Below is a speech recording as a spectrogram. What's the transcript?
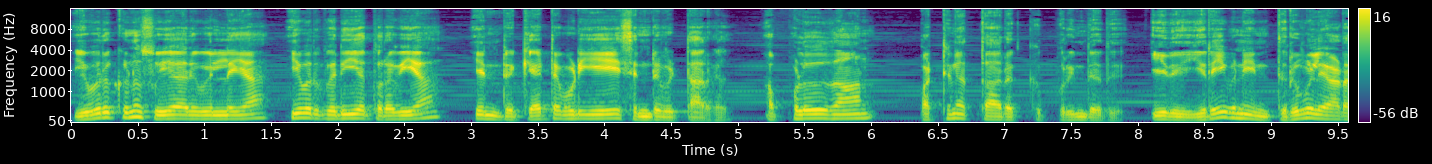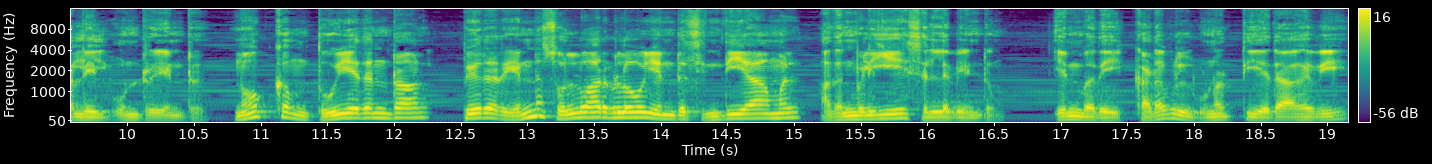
இவருக்குன்னு சுய அறிவு இல்லையா? இவர் பெரிய துறவியா? என்று கேட்டபடியே சென்று விட்டார்கள். அப்பொழுதுதான் பட்டினத்தாருக்கு புரிந்தது இது இறைவனின் திருவிளையாடலில் ஒன்று என்று. நோக்கம் தூயதென்றால் பிறர் என்ன சொல்வார்களோ என்று சிந்தியாமல் அதன் வழியே செல்ல வேண்டும் என்பதை கடவுள் உணர்த்தியதாகவே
